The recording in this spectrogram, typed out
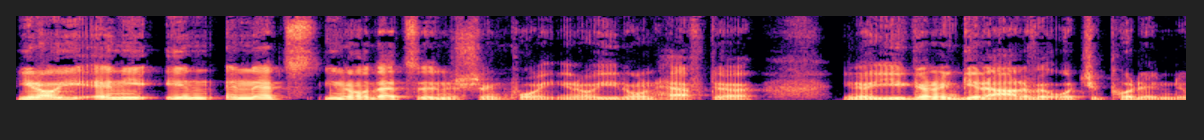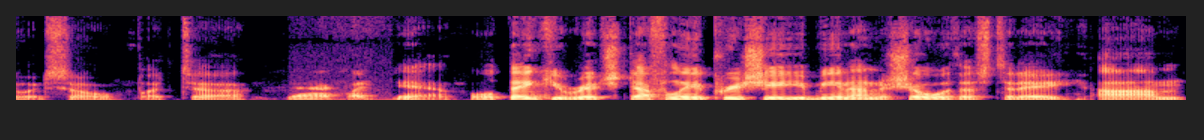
you know, and and and that's you know that's an interesting point. You know, you don't have to. You know, you're going to get out of it what you put into it. So, but uh, exactly. Yeah. Well, thank you, Rich. Definitely appreciate you being on the show with us today. Um,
